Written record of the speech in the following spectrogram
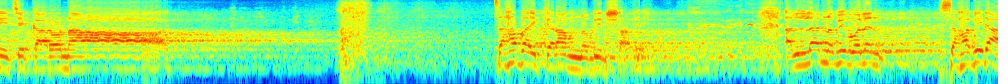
নিচে কারণ সাহাবাই কেরাম নবীর সাথে আল্লাহ নবী বলেন, সাহাবিরা,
